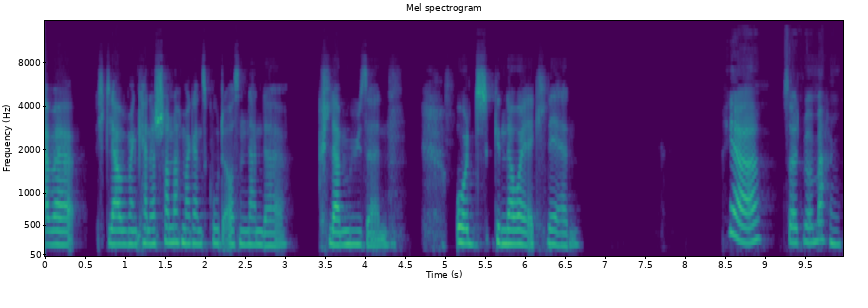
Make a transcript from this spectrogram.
Aber ich glaube, man kann das schon noch mal ganz gut auseinander klamüsern und genauer erklären. Ja, sollten wir machen.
